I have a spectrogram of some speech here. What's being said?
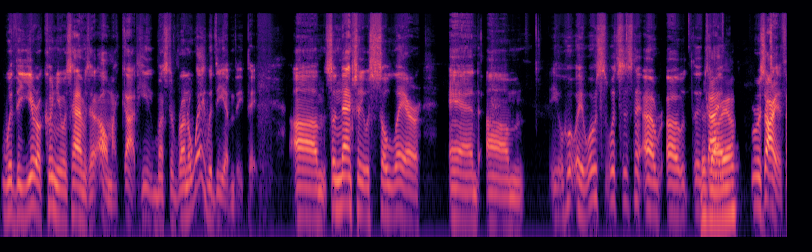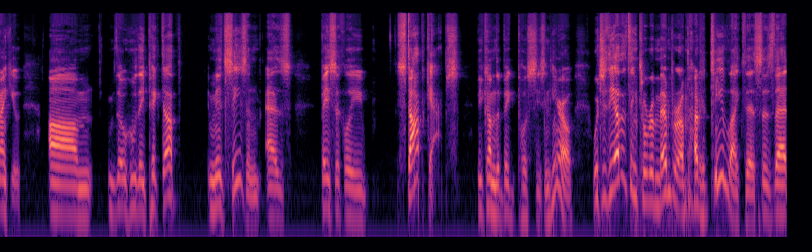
with the year Acuna was having, I said, "Oh my God, he must have run away with the MVP." Um, so naturally, it was Soler and um, wait, what was what's his name? Uh, uh, the Rosario. guy Rosario. Thank you um, the, who they picked up mid-season as basically stopgaps become the big postseason hero. Which is the other thing to remember about a team like this is that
